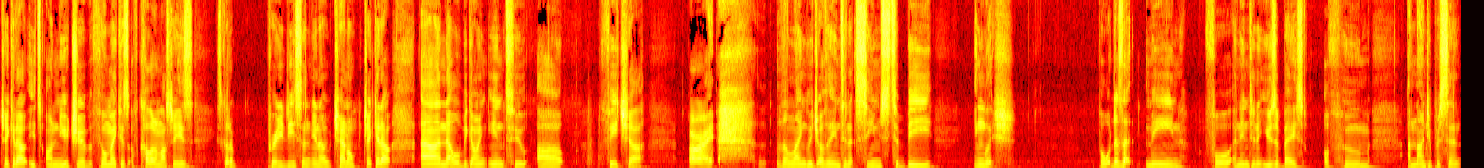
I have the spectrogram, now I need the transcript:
Check it out. It's on YouTube. Filmmakers of Color and Luster. He's he's got a pretty decent, you know, channel. Check it out. Uh, now we'll be going into our feature. All right. The language of the internet seems to be English. But what does that mean for an internet user base of whom and 90%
